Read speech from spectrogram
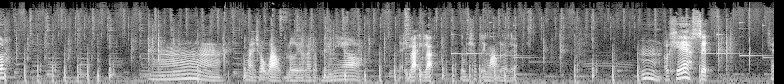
อ ชอบวางเลยอะไรแบบนี้เนี่ยเนี่ยอีกละอีกละเออไม่ชอบตัวเองวางเลยเลยอะอืมโอเคเสร็จ แค่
